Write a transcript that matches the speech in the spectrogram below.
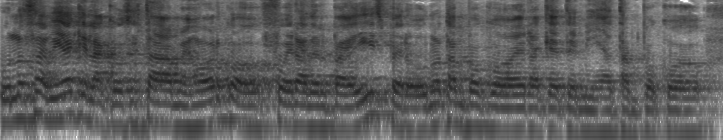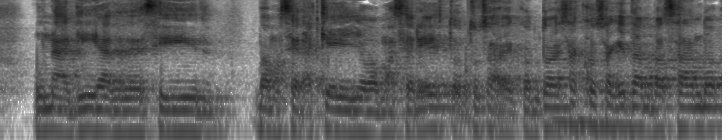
uno sabía que la cosa estaba mejor fuera del país, pero uno tampoco era que tenía tampoco una guía de decir, vamos a hacer aquello, vamos a hacer esto, tú sabes, con todas esas cosas que están pasando,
